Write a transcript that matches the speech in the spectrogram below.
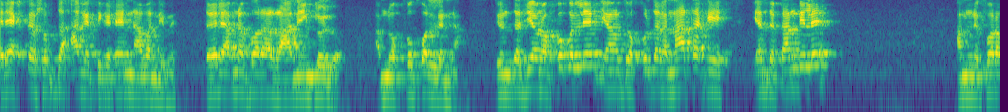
এর একটা শব্দ আগে থেকে টাইম আবার নেবেন। তাহলে আপনার পড়া রানিং লইলো। আপনি অক্ষ করলেন না। কিন্তু করলেন অক্ষর জায়গা না থাকে ইয়ান তো টান দিলে আপনি পড়া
